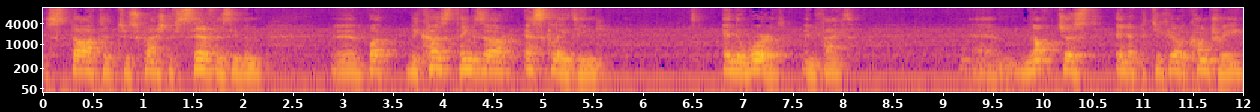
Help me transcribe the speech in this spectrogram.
started to scratch the surface even uh, but because things are escalating in the world in fact um, not just in a particular country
